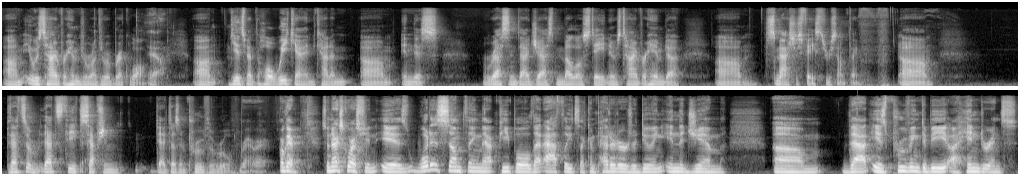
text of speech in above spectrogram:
Um, it was time for him to run through a brick wall. Yeah. Um, he had spent the whole weekend kind of um, in this rest and digest mellow state, and it was time for him to um, smash his face through something. But that's a that's the exception that doesn't prove the rule. Right, right. Okay. So next question is what is something that people, that athletes, that competitors are doing in the gym um, that is proving to be a hindrance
